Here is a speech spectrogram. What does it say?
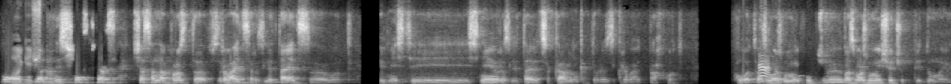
да, логично. Да, сейчас, сейчас, сейчас она просто взрывается, разлетается, вот, и вместе с нею разлетаются камни, которые закрывают проход. Вот, Да. возможно, мы, возможно, мы еще что-то придумаем.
